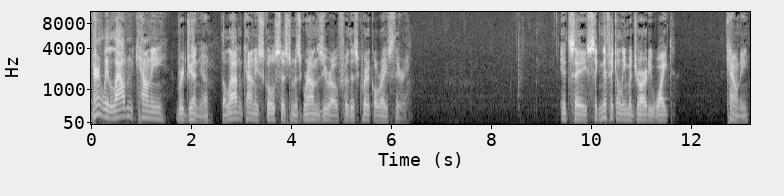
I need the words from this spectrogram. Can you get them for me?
Apparently, Loudoun County, Virginia, the Loudoun County school system is ground zero for this critical race theory. it's a significantly majority white county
